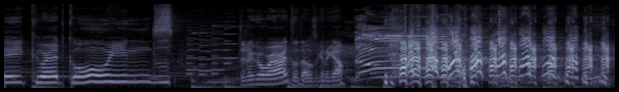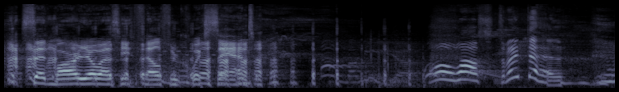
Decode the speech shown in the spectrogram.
eight red coins. Didn't go where I thought that was gonna go. Said Mario as he fell through quicksand. Oh wow, straight there.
